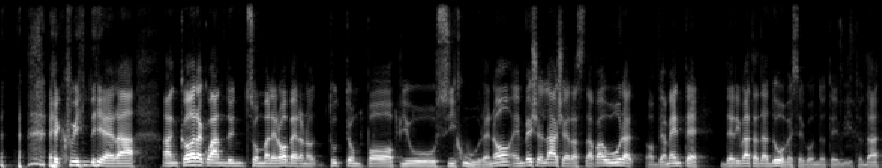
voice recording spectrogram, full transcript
e quindi era ancora quando insomma le robe erano tutte un po' più sicure, no? E invece là c'era sta paura, ovviamente derivata da dove secondo te Vito? Da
